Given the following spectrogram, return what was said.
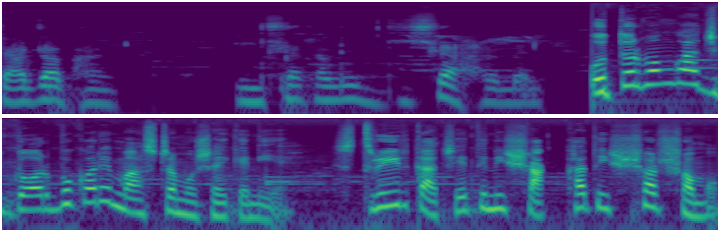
গাঁজা ভাঙ নিশাকালে দিশা হারবেন। উত্তরবঙ্গ আজ গর্ব করে মাস্টারমশাইকে নিয়ে। স্ত্রীর কাছে তিনি সাক্ষাৎ ঈশ্বর সম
